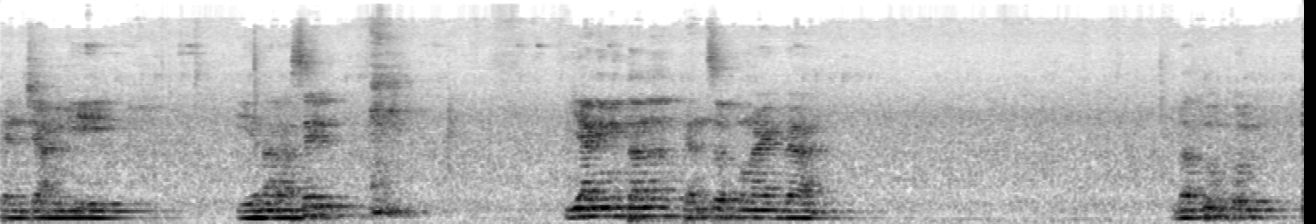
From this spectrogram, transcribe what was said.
त्यांच्या अंगी येणार असेल. या निमित्तानं त्यांचं पुन्हा एकदा लातूर पोल-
